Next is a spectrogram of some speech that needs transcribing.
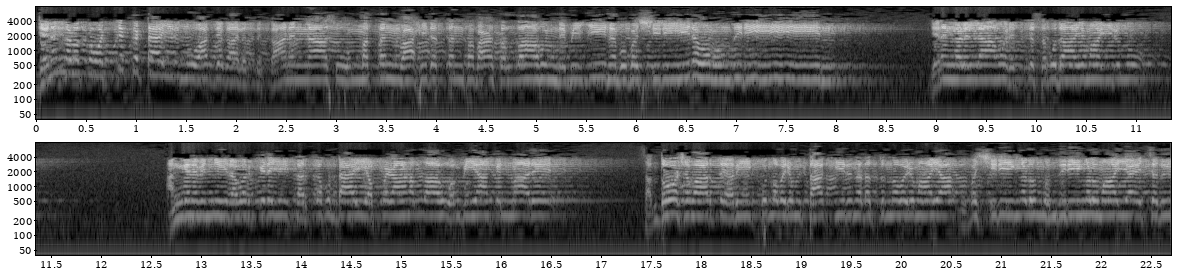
ജനങ്ങളൊക്കെ ഒറ്റക്കെട്ടായിരുന്നു ആദ്യകാലത്ത്. കാനന്നാസു ഉമ്മത്തൻ വാഹിദത്തൻ വമുൻദിരീൻ ജനങ്ങളെല്ലാം ഒരൊറ്റ സമുദായമായിരുന്നു. അങ്ങനെ പിന്നീട് അവർക്കിടയിൽ തർക്കമുണ്ടായി. അപ്പോഴാണ് അള്ളാഹു അമ്പിയാക്കന്മാരെ സന്തോഷവാർത്ത അറിയിക്കുന്നവരും താക്കീര് നടത്തുന്നവരുമായ ഉപശ്ശിരീങ്ങളും മുന്തിരീങ്ങളുമായി അയച്ചത്.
